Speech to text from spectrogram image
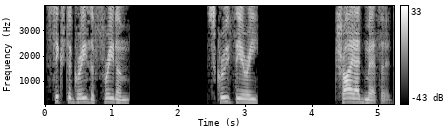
6 degrees of freedom. Screw theory. Triad method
